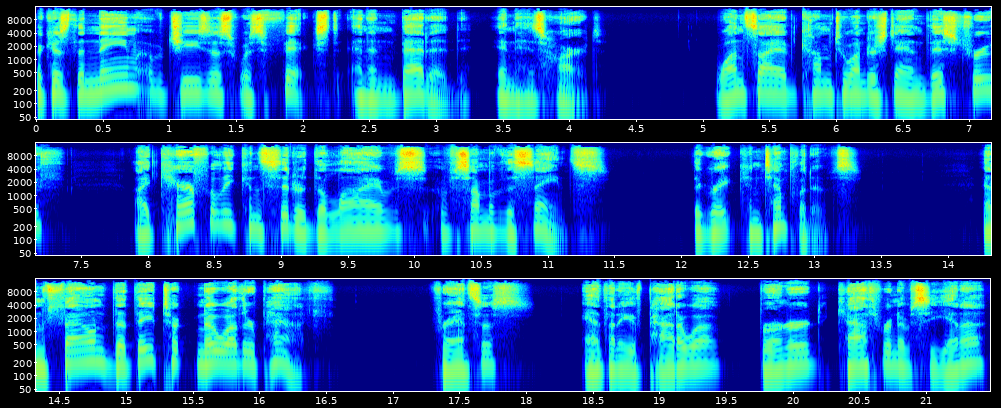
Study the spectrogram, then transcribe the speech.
because the name of Jesus was fixed and embedded in his heart. Once I had come to understand this truth, I carefully considered the lives of some of the saints, the great contemplatives, and found that they took no other path. Francis, Anthony of Padua, Bernard, Catherine of Siena.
